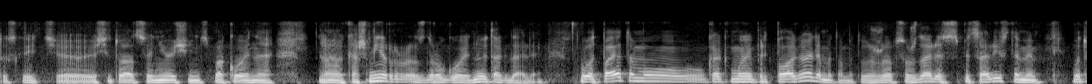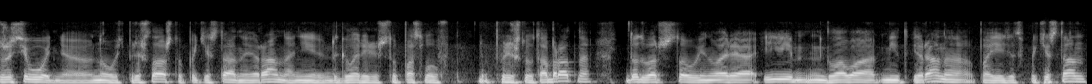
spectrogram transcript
так сказать, ситуация не очень спокойная. Кашмир с другой, ну и так далее. Вот, поэтому, как мы предполагали, мы там это уже обсуждали с специалистами, вот уже сегодня новость пришла, что Пакистан и Иран, они договорились, что послов пришлют обратно до 26 января, и глава МИД Ирана поедет в Пакистан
